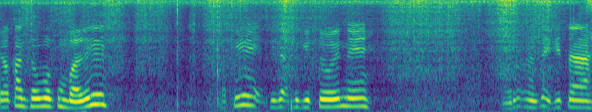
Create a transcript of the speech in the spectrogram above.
dia akan tumbuh kembali tapi tidak begitu ini baru nanti kita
